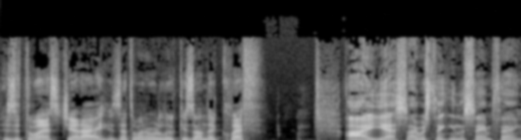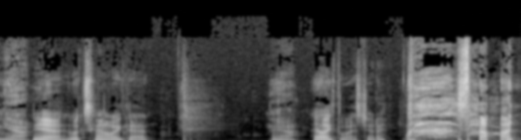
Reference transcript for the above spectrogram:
is it the last Jedi? Is that the one where Luke is on the cliff? I yes, I was thinking the same thing. Yeah, Yeah, it looks kind of like that. yeah. I like the last Jedi. so on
